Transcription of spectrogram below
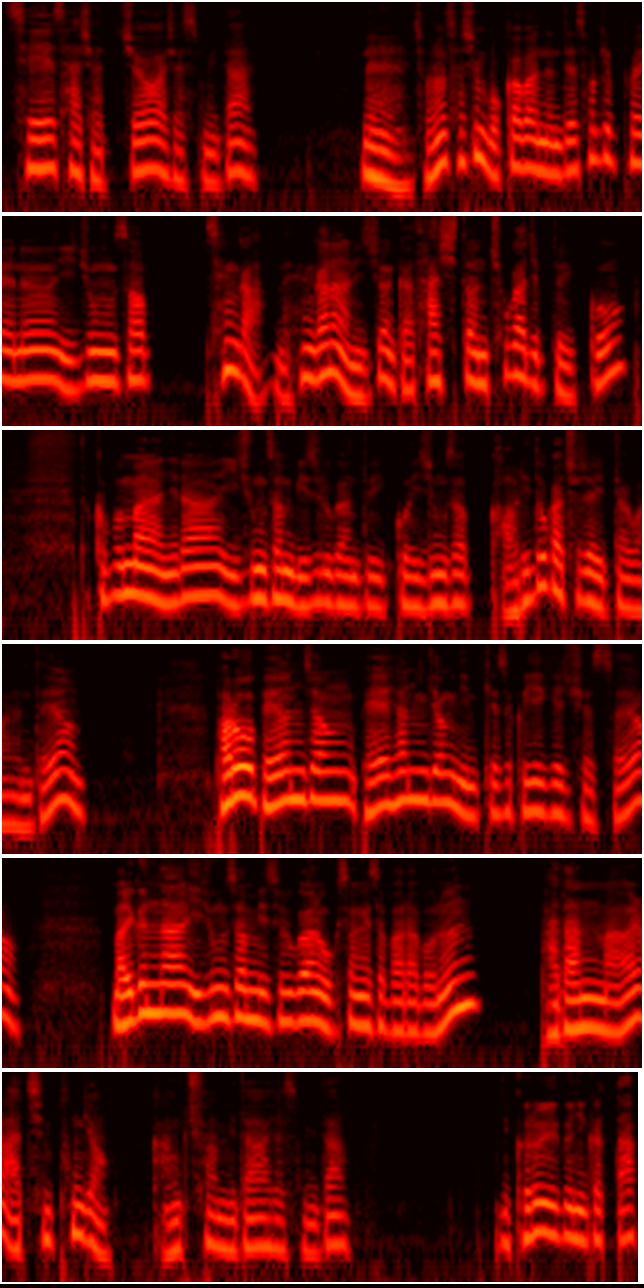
새해 사셨죠 하셨습니다. 네, 저는 사실 못 가봤는데 서귀포에는 이중섭 생가, 네, 생가는 아니죠. 그러니까 사시던 초가집도 있고 또 그뿐만 아니라 이중섭 미술관도 있고 이중섭 거리도 갖춰져 있다고 하는데요. 바로 배현정 배현경 님께서 그 얘기해 주셨어요. 맑은 날 이중섭 미술관 옥상에서 바라보는 바닷마을 아침 풍경 강추합니다 하셨습니다. 글을 읽으니까 딱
